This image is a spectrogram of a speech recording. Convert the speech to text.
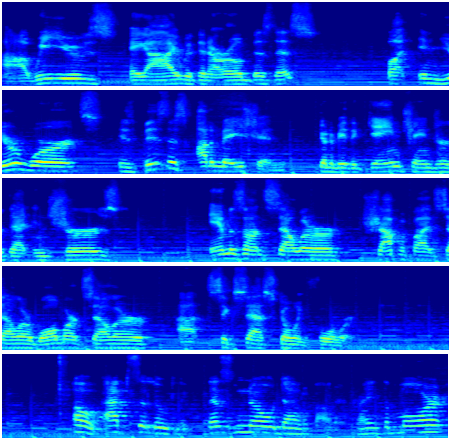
Uh, we use AI within our own business, but in your words, is business automation going to be the game changer that ensures Amazon seller, Shopify seller, Walmart seller uh, success going forward? Oh, absolutely. There's no doubt about it, right? The more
